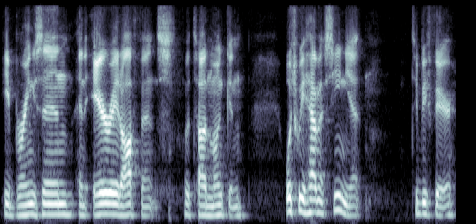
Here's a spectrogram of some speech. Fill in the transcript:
He brings in an air raid offense with Todd Monken, which we haven't seen yet, to be fair.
